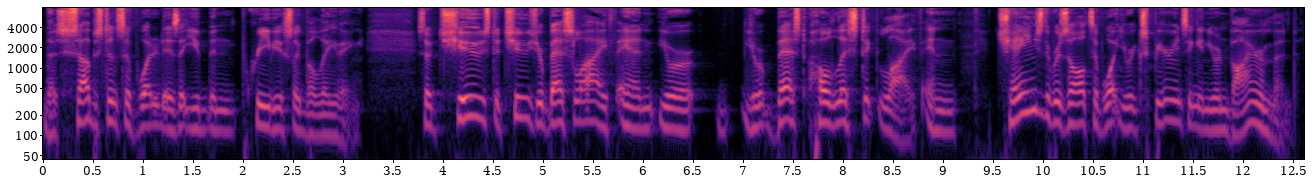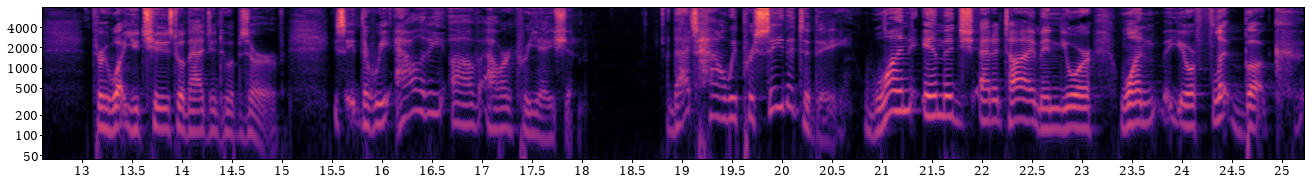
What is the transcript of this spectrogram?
the substance of what it is that you've been previously believing. So choose to choose your best life and your your best holistic life and change the results of what you're experiencing in your environment through what you choose to imagine to observe. You see, the reality of our creation that's how we perceive it to be one image at a time in your one your flip book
